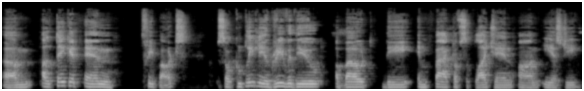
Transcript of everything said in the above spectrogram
Um, I'll take it in three parts. So, completely agree with you about the impact of supply chain on ESG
